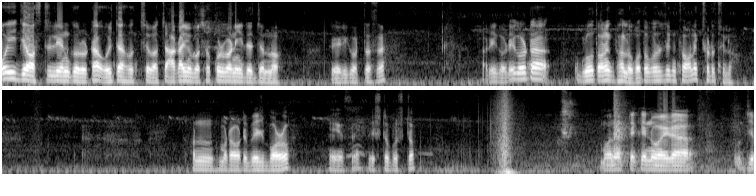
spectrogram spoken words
ওই যে অস্ট্রেলিয়ান গরুটা, ওইটা হচ্ছে বাচ্চা, আগামী বছর কোরবানি ঈদের জন্য রেডি করতেছে। আর এই গরু, এই গরুটা গ্রোথ অনেক ভালো, গত বছর কিন্তু অনেক ছোট ছিল। এখন মোটামুটি বেশ বড় হয়ে গেছে, হৃষ্টপুষ্ট। মনের টেকে নয়রা, ওর যে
